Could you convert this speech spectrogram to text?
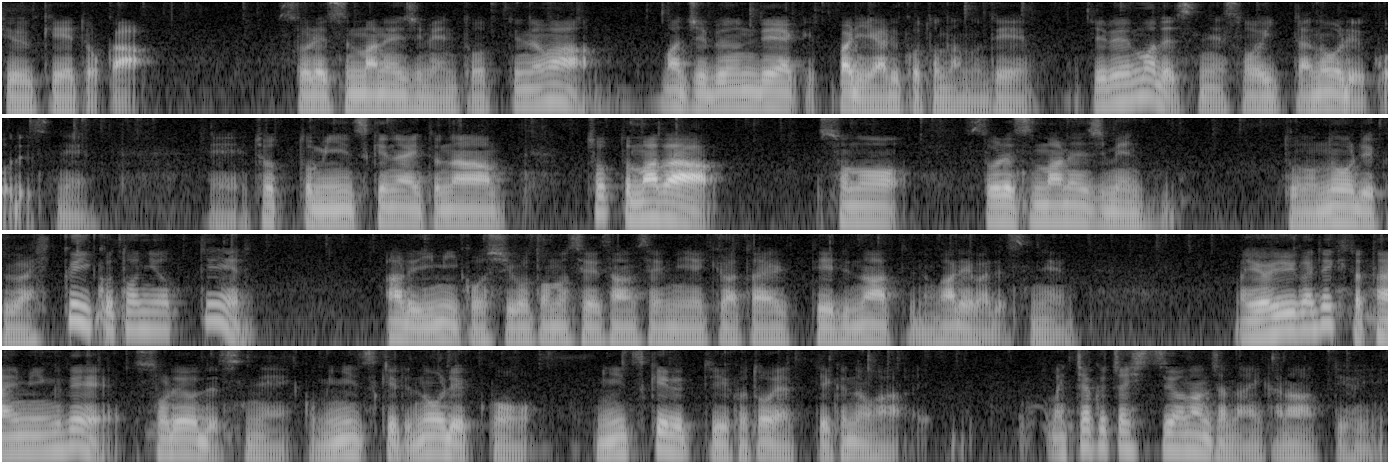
休憩とかストレスマネジメントっていうのは、まあ、自分でやっぱりやることなので自分もですねそういった能力をですね、えー、ちょっと身につけないとなちょっとまだそのストレスマネジメントの能力が低いことによってある意味こう仕事の生産性に影響を与えているなっていうのがあればですね余裕ができたタイミングでそれをですねこう身につける能力を身につけるっていうことをやっていくのがめちゃくちゃ必要なんじゃないかなっていうふうに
